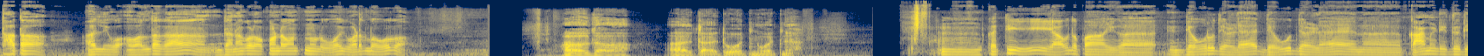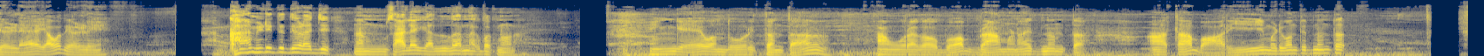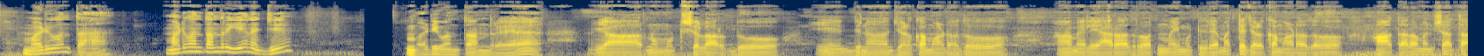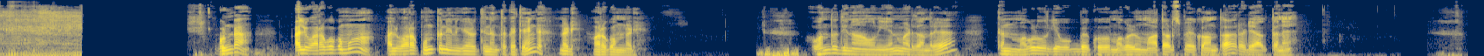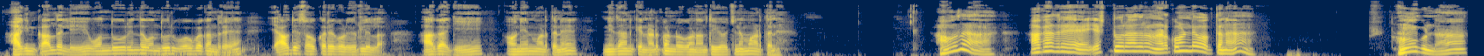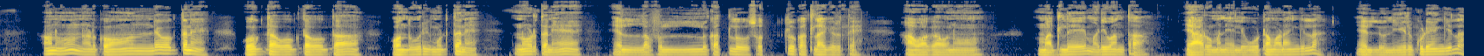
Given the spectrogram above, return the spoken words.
ತಾತ ಅಲ್ಲಿ ಹೊಲ್ದಾಗ ದನಗಳು ಹಾಕೊಂಡವಂತ ನೋಡು. ಹೋಗಿ ಹೊಡೆದ್ ಬಾ ಹೋಗು. ಹೌದಾ? ಆಯ್ತಾಯ್ತು ಕತಿ ಯಾವುದಪ್ಪ ಈಗ? ದೇವ್ರದ್ದು ಹೇಳೆ ದೇವ್ರದ್ದು ಹೇಳೆ ಕಾಮಿಡಿ ಇದ್ದದ್ದು ಹೇಳೆ ಯಾವ್ದು ಹೇಳಿ ಕಾಮಿಡಿ ಇದ್ದದ್ದು ಹೇಳ ಅಜ್ಜಿ. ನಮ್ಮ ಶಾಲೆಗೆ ಎಲ್ಲರನ್ನಾಗ್ಬೇಕು ನಗ್ಬೇಕು ನೋಡು. ಹಿಂಗೆ ಒಂದು ಊರಿತ್ತಂತ ಆ ಊರಾಗ ಒಬ್ಬ ಬ್ರಾಹ್ಮಣ ಇದ್ನಂತ. ಆತ ಭಾರಿ ಮಡಿವಂತಿದ್ನಂತ. ಮಡಿವಂತ? ಮಡಿವಂತ ಅಂದ್ರೆ ಏನಜ್ಜಿ ಮಡಿವಂತ ಅಂದರೆ ಯಾರನ್ನೂ ಮುಟ್ಸಲಾರದು, ಈ ದಿನ ಜಳಕ ಮಾಡೋದು, ಆಮೇಲೆ ಯಾರಾದರೂ ಅದನ್ನ ಮೈ ಮುಟ್ಟಿದರೆ ಮತ್ತೆ ಜಳಕ ಮಾಡೋದು, ಆ ಥರ ಮನುಷ್ಯ ಆತ. ಗುಂಡ ಅಲ್ಲಿ ಹೊರಗೆ ಹೋಗಮ್ಮ, ಅಲ್ಲಿ ಹೊರಗೆ ಕುಂತು ನಿನಗೆ ಹೇಳ್ತೀನಿ ಅಂತ ಕತೆ, ಹೆಂಗೆ? ನಡಿ ಹೊರಗೊಮ್ಮ ನಡಿ. ಒಂದು ದಿನ ಅವನು ಏನು ಮಾಡಿದ ಅಂದರೆ, ತನ್ನ ಮಗಳೂರಿಗೆ ಹೋಗಬೇಕು ಮಗಳನ್ನ ಮಾತಾಡಿಸ್ಬೇಕು ಅಂತ ರೆಡಿ ಆಗ್ತಾನೆ. ಆಗಿನ ಕಾಲದಲ್ಲಿ ಒಂದೂರಿಂದ ಒಂದೂರಿಗೆ ಹೋಗ್ಬೇಕಂದ್ರೆ ಯಾವುದೇ ಸೌಕರ್ಯಗಳು ಇರಲಿಲ್ಲ. ಹಾಗಾಗಿ ಅವನೇನು ಮಾಡ್ತಾನೆ, ನಿಧಾನಕ್ಕೆ ನಡ್ಕೊಂಡು ಹೋಗೋಣ ಅಂತ ಯೋಚನೆ ಮಾಡ್ತಾನೆ. ಹೌದಾ? ಹಾಗಾದರೆ ಎಷ್ಟು ದೂರ ಆದರೂ ನಡ್ಕೊಂಡೇ ಹೋಗ್ತಾನ? ಹ್ಞೂ ಗುಂಡ. ಅವನು ನಡ್ಕೊಂಡೇ ಹೋಗ್ತಾನೆ. ಹೋಗ್ತಾ ಹೋಗ್ತಾ ಹೋಗ್ತಾ ಒಂದು ಊರಿಗೆ ಮುಟ್ತಾನೆ. ನೋಡ್ತಾನೆ ಎಲ್ಲ ಫುಲ್ ಕತ್ಲು ಸುತ್ತಲೂ ಕತ್ಲಾಗಿರುತ್ತೆ. ಆವಾಗ ಅವನು ಮೊದಲೇ ಮಡಿವಂತ. ಯಾರು ಮನೆಯಲ್ಲಿ ಊಟ ಮಾಡೋಂಗಿಲ್ಲ, ಎಲ್ಲೂ ನೀರು ಕುಡಿಯೋಂಗಿಲ್ಲ.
